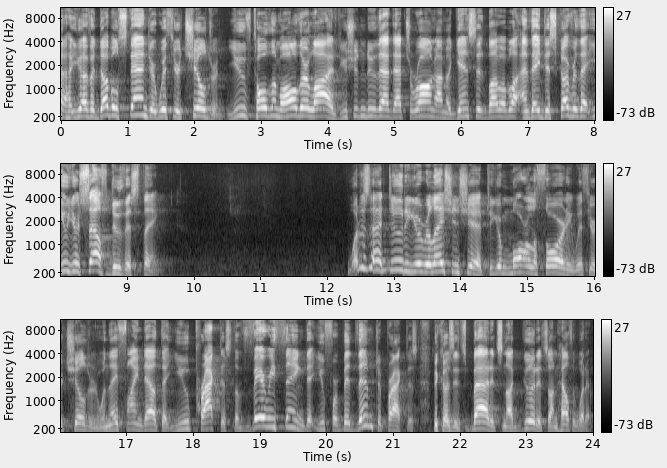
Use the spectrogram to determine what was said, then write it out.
you have a double standard with your children. You've told them all their lives, you shouldn't do that, that's wrong, I'm against it, blah, blah, blah. And they discover that you yourself do this thing. What does that do to your relationship, to your moral authority with your children when they find out that you practice the very thing that you forbid them to practice because it's bad, it's not good, it's unhealthy, whatever.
